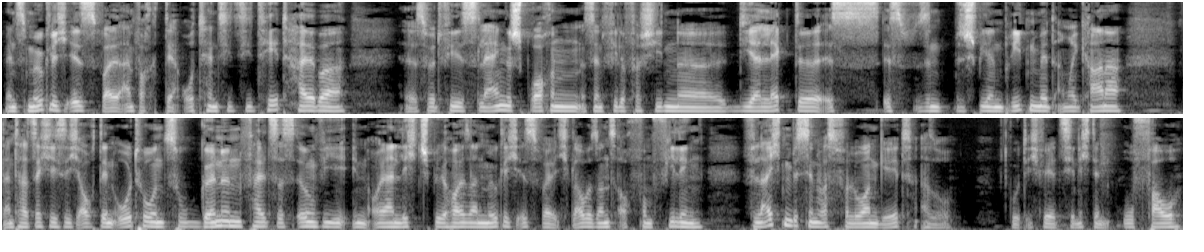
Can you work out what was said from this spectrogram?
wenn es möglich ist, weil einfach der Authentizität halber es wird viel Slang gesprochen, es sind viele verschiedene Dialekte, es, es sind, es spielen Briten mit, Amerikaner, dann tatsächlich sich auch den O-Ton zu gönnen, falls es irgendwie in euren Lichtspielhäusern möglich ist, weil ich glaube sonst auch vom Feeling vielleicht ein bisschen was verloren geht. Also gut, ich will jetzt hier nicht den OV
